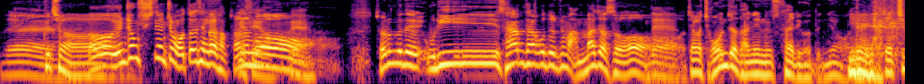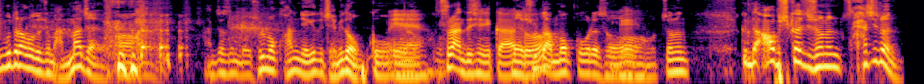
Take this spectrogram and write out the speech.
네. 그쵸. 어, 윤정수 씨는 좀 어떤 생각을 갖고 저는 계세요? 뭐, 네. 저는 근데 우리 사람들하고도 좀 안 맞아서 네. 제가 저 혼자 다니는 스타일이거든요. 네. 제 친구들하고도 좀 안 맞아요. 앉아서 뭐 술 먹고 하는 얘기도 재미도 없고. 예, 그냥 술안 드시니까 네, 또. 술도 안 먹고 그래서 예. 저는 근데 9시까지 저는 사실은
